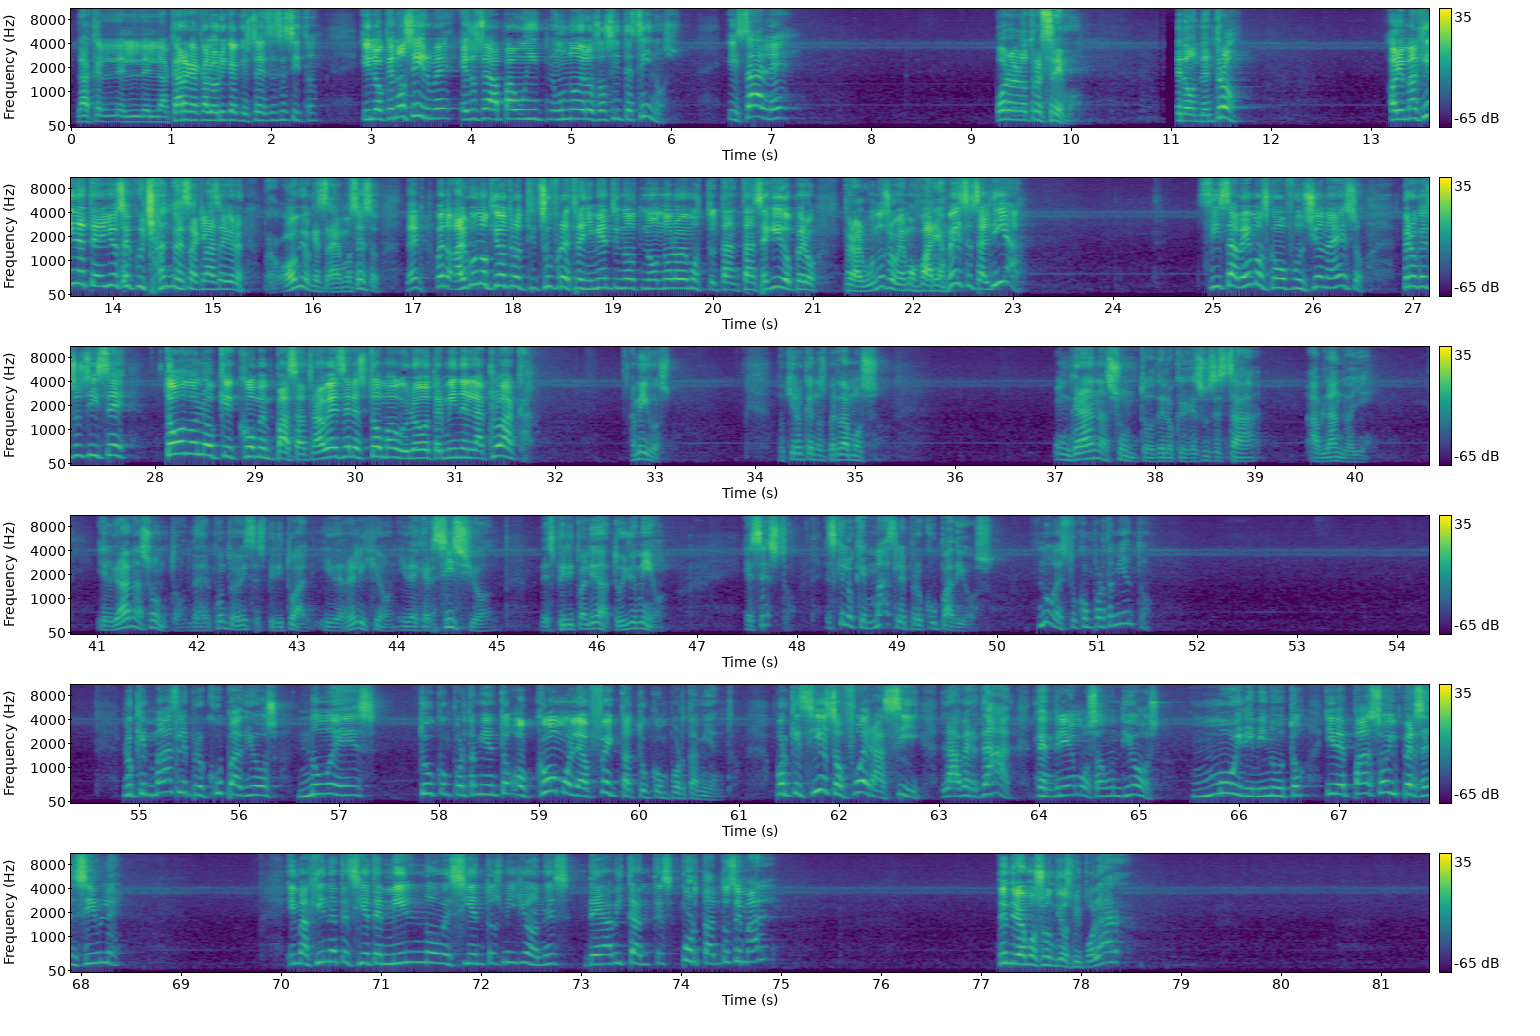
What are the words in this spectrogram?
la, carga calórica que ustedes necesitan. Y lo que no sirve, eso se va para uno de los dos intestinos y sale por el otro extremo, de donde entró. Ahora imagínate ellos escuchando esa clase Obvio que sabemos eso. Bueno, alguno que otro sufre estreñimiento y no, no, lo vemos tan, tan seguido, pero, pero algunos lo vemos varias veces al día. Sí sabemos cómo funciona eso. Pero Jesús dice, todo lo que comen pasa a través del estómago y luego termina en la cloaca. Amigos, no quiero que nos perdamos un gran asunto de lo que Jesús está hablando allí. Y el gran asunto desde el punto de vista espiritual y de religión y de ejercicio de espiritualidad tuyo y mío es esto. Es que lo que más le preocupa a Dios no es tu comportamiento. Lo que más le preocupa a Dios no es tu comportamiento o cómo le afecta tu comportamiento. Porque si eso fuera así, la verdad, tendríamos a un Dios muy diminuto y de paso hipersensible. Imagínate 7.900 millones de habitantes portándose mal. Tendríamos un Dios bipolar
